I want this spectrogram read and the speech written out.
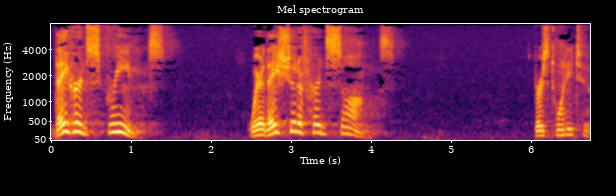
They heard screams where they should have heard songs. Verse 22.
